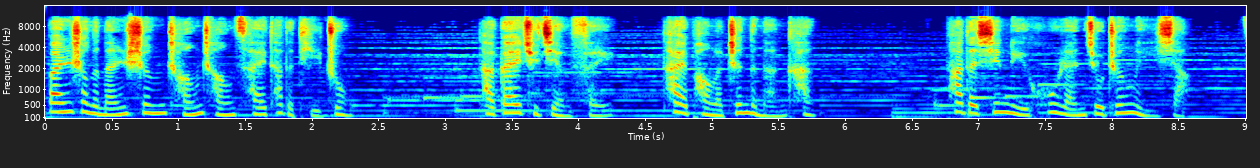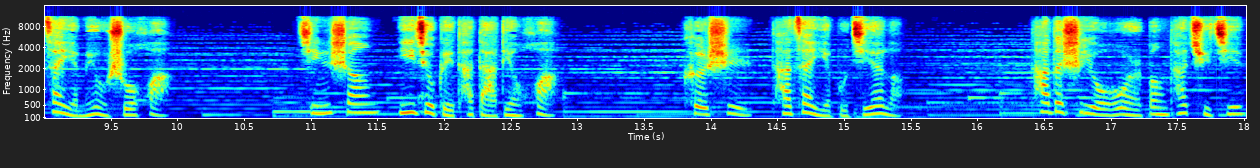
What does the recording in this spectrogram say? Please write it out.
班上的男生常常猜她的体重。她该去减肥，太胖了真的难看。”他的心里忽然就怔了一下，再也没有说话。秦商依旧给他打电话，可是他再也不接了。他的室友偶尔帮他去接，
